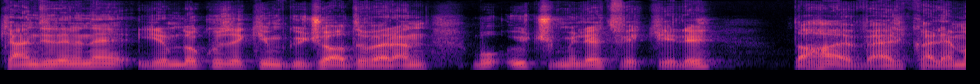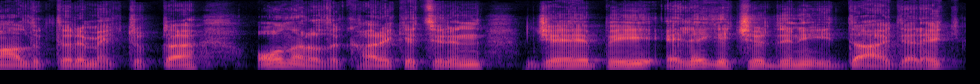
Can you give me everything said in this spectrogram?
Kendilerine 29 Ekim gücü adı veren bu 3 milletvekili daha evvel kaleme aldıkları mektupta 10 Aralık hareketinin CHP'yi ele geçirdiğini iddia ederek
